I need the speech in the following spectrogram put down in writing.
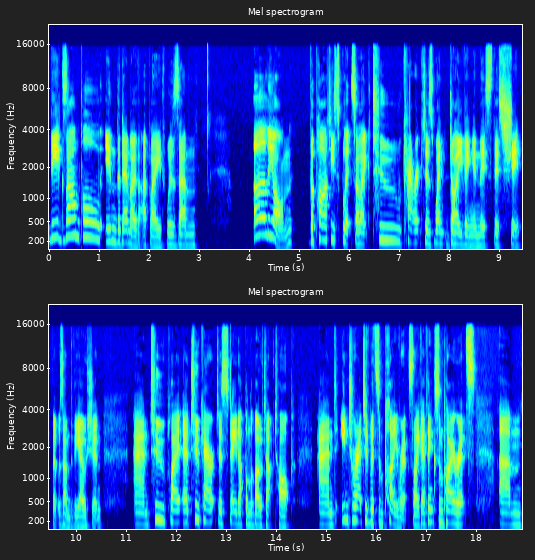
the example in the demo that I played was um, early on the party split. So like two characters went diving in this this ship that was under the ocean, and two play uh, two characters stayed up on the boat up top and interacted with some pirates. Like I think some pirates um,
